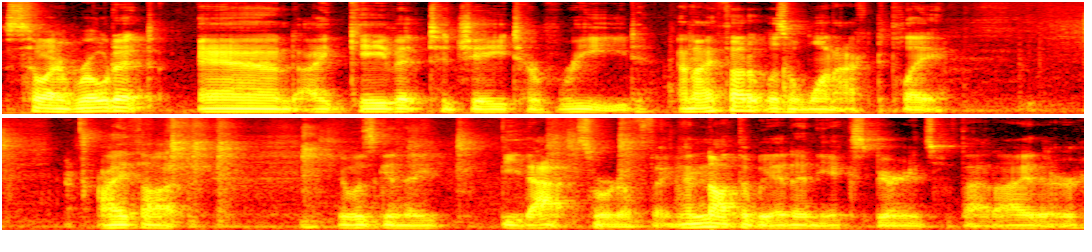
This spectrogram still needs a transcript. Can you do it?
so I wrote it and I gave it to Jay to read, and I thought it was a one act play. I thought it was going to be that sort of thing, and not that we had any experience with that either.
